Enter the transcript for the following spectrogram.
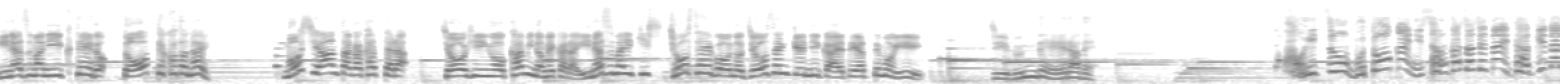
稲妻に行く程度どうってことない。もしあんたが勝ったら商品を神の目から稲妻行きし調整号の乗船券に変えてやってもいい。自分で選べ。こいつを舞踏会に参加させたいだけだ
